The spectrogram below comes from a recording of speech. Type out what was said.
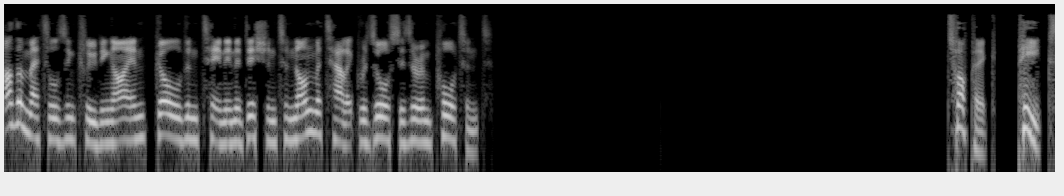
Other metals including iron, gold and tin in addition to non-metallic resources are important. Topic: Peaks.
